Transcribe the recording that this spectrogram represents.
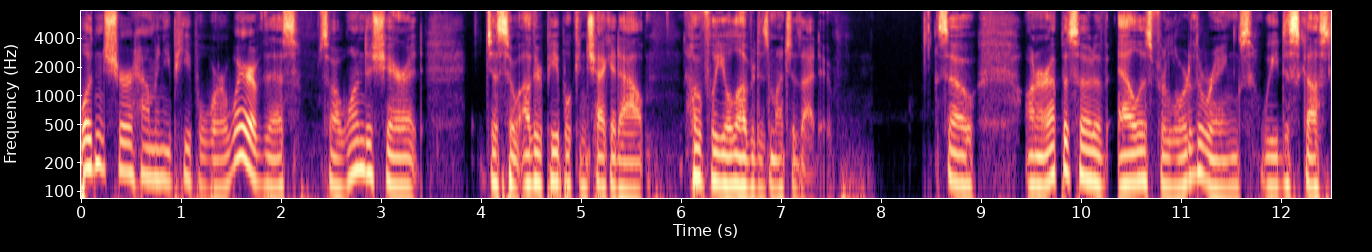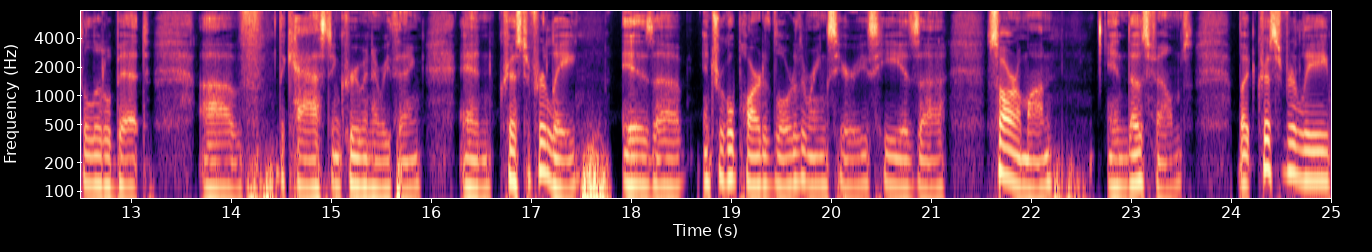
wasn't sure how many people were aware of this, so I wanted to share it just so other people can check it out. Hopefully, you'll love it as much as I do. So, on our episode of L is for Lord of the Rings, we discussed a little bit of the cast and crew and everything. And Christopher Lee is a integral part of the Lord of the Rings series. He is uh, Saruman in those films. But Christopher Lee,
